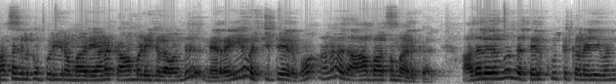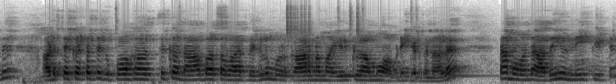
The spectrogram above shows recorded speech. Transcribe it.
பசங்களுக்கும் புரிகிற மாதிரியான காமெடிகளை வந்து நிறைய வச்சுட்டே இருக்கும். ஆனால் அது ஆபாசமாக இருக்காது. அதிலிருந்து இந்த தெருக்கூத்து கலை வந்து அடுத்த கட்டத்துக்கு போகாததுக்கு அந்த ஆபாச வார்த்தைகளும் ஒரு காரணமாக இருக்கலாமோ அப்படிங்கிறதுனால நம்ம வந்து அதையும் நீக்கிட்டு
